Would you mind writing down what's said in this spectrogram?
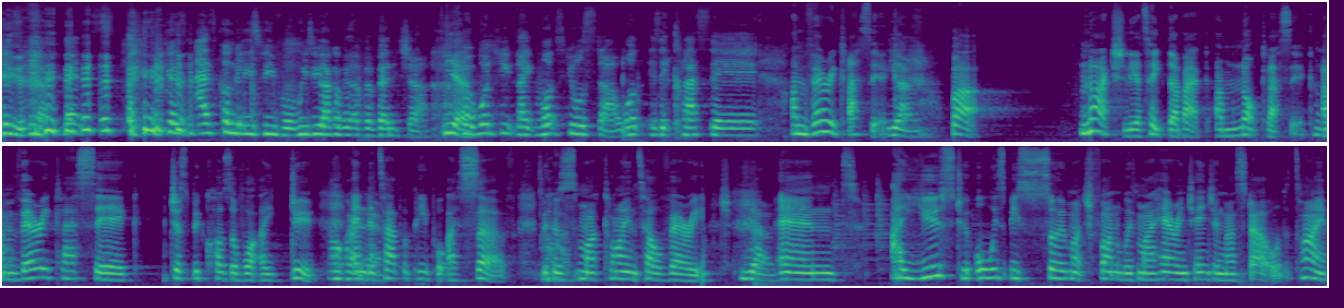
because as Congolese people, we do like a bit of adventure. Yeah. But what do you like? What's your style? What is it? Classic? I'm very classic. Yeah. But no, actually, I take that back. I'm not classic. I'm mm-hmm. very classic just because of what I do Okay, and the type of people I serve because my clientele vary. Yeah. And I used to always be so much fun with my hair and changing my style all the time.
